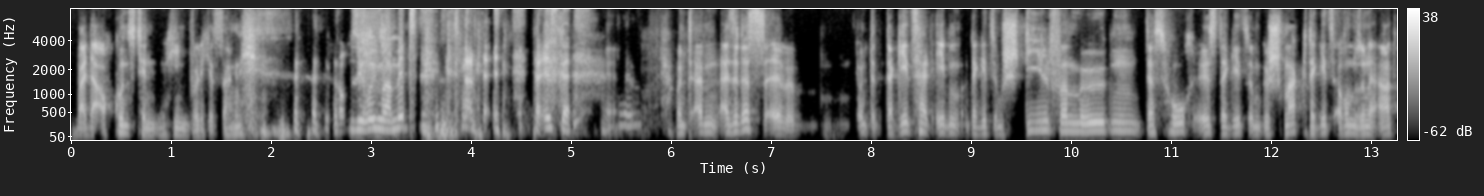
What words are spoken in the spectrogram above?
weil da auch Kunst hin, hin will ich jetzt sagen nicht. Kommen Sie ruhig mal mit. da ist der. Und ähm, also das äh, und da geht's halt eben, da geht's um Stilvermögen, das hoch ist, da geht's um Geschmack, da geht's auch um so eine Art,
